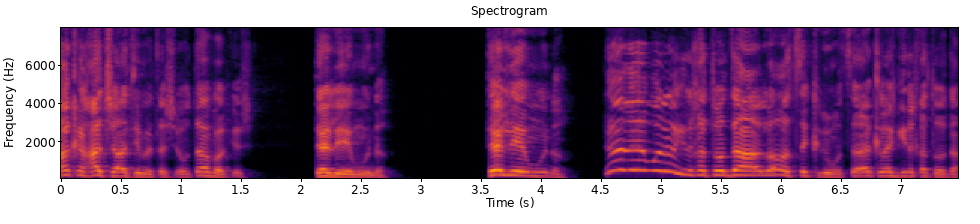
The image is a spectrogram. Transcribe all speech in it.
רק אחד שאלתי את השם, אותה מבקש, תן לי אמונה. תן לי אמונה. תן לי אמונה, להגיד לך תודה, לא רוצה כלום, רוצה רק להגיד לך תודה.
